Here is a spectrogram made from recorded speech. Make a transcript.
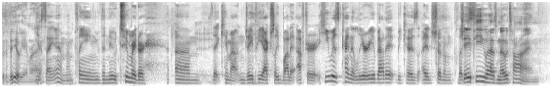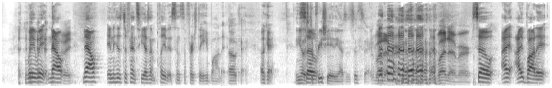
with a video game, right? Yes, I am. I'm playing the new Tomb Raider um, that came out, and JP actually bought it after. He was kind of leery about it because I had showed him clips. JP, who has no time. wait, wait. Now, Wait. now, in his defense, he hasn't played it since the first day he bought it. Okay. Okay. You know, So- it's depreciating as it sits there. Whatever. Whatever. So I I bought it,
